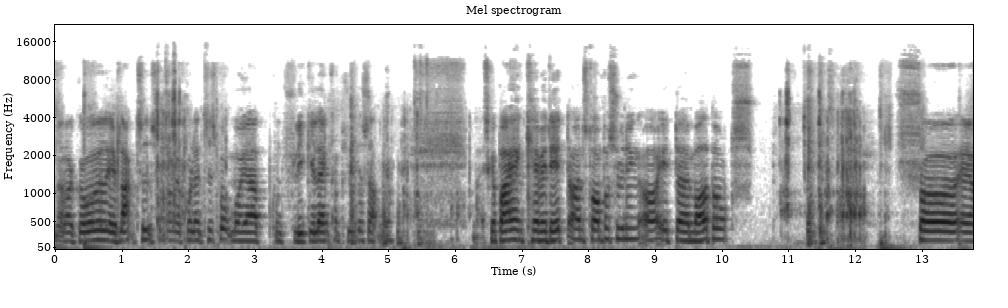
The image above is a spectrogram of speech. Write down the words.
når der er gået et lang tid, så må jeg på et eller andet tidspunkt, må jeg kunne flikke et eller andet computer sammen. Ja. Jeg skal bare have en kabinet og en strømforsyning og et øh, uh, motherboard. Så er jeg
